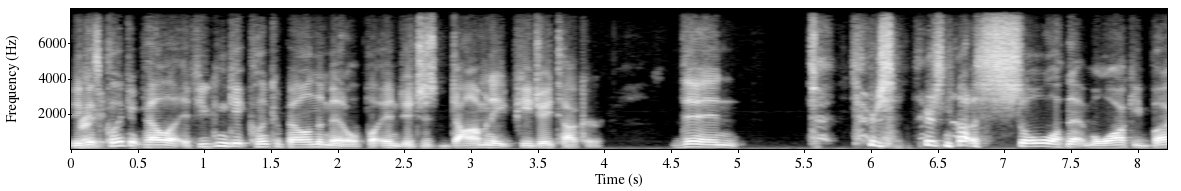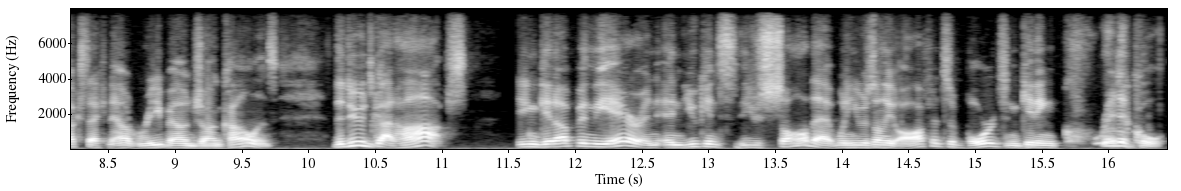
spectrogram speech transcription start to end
Because Right. Clint Capela, if you can get Clint Capela in the middle and to just dominate PJ Tucker, then there's there's not a soul on that Milwaukee Bucks that can out rebound John Collins. The dude's got hops. He can get up in the air, and, and you can you saw that when he was on the offensive boards and getting critical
